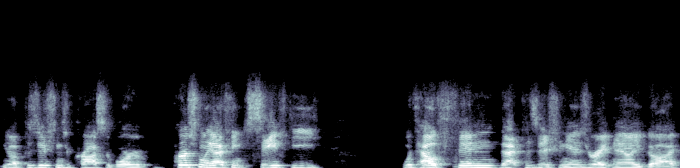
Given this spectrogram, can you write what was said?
you know positions across the board. Personally, I think safety, with how thin that position is right now, you got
